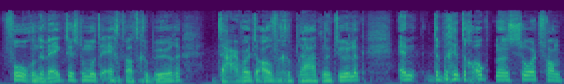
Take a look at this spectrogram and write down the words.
volgende week. Dus er moet echt wat gebeuren. Daar wordt over gepraat natuurlijk. En er begint toch ook een soort van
